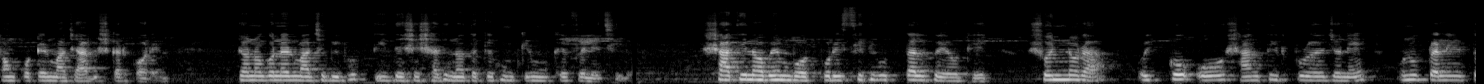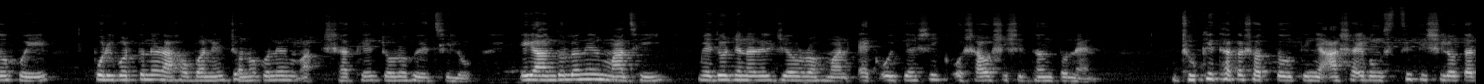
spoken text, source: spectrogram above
সংকটের মাঝে আবিষ্কার করেন। জনগণের মাঝে বিভক্তি দেশের স্বাধীনতাকে হুমকির মুখে ফেলেছিল। সাতই নভেম্বর পরিস্থিতি উত্তাল হয়ে ওঠে। সৈন্যরা ঐক্য ও শান্তির প্রয়োজনে অনুপ্রাণিত হয়ে পরিবর্তনের আহ্বানে জনগণের সাথে জড়ো হয়েছিল। এই আন্দোলনের মাঝেই মেজর জেনারেল জিয়াউর রহমান এক ঐতিহাসিক ও সাহসী সিদ্ধান্ত নেন। ঝুঁকি থাকা সত্ত্বেও তিনি আশা এবং স্থিতিশীলতার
